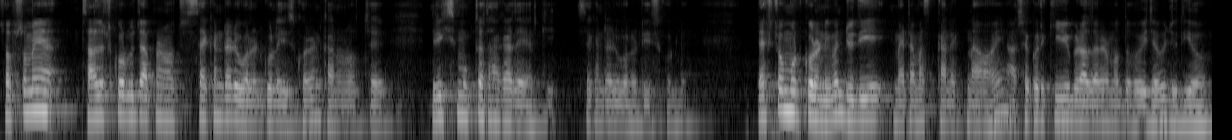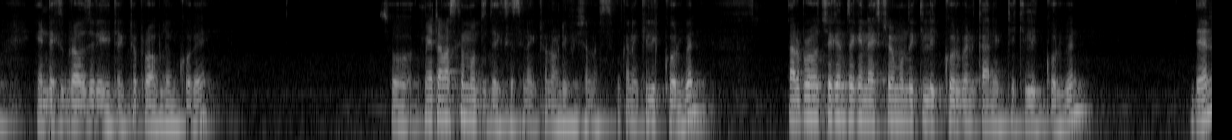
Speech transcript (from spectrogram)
সবসময় সাজেস্ট করব যে আপনারা হচ্ছে সেকেন্ডারি ওয়ালেটগুলো ইউজ করেন, কারণ হচ্ছে রিস্ক মুক্ত থাকা যায় আর কি সেকেন্ডারি ওয়ালেট ইউজ করলে। ডেস্কটপ মোড করে নেবেন, যদি ম্যাটামাস কানেক্ট না হয়। আশা করি কিউ ব্রাউজারের মধ্যে হয়ে যাবে, যদিও ইন্ডেক্স ব্রাউজারে এটা একটা প্রবলেম করে। সো মেটামাস্কের মধ্যে দেখতেছেন একটা নোটিফিকেশন আসছে, ওখানে ক্লিক করবেন। তারপর হচ্ছে এখান থেকে নেক্সটের মধ্যে ক্লিক করবেন কানেক্টে ক্লিক করবেন। দেন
